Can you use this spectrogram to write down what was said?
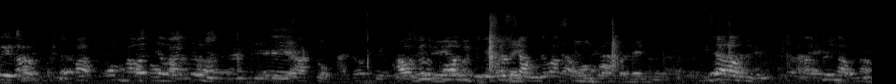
I was going to call you today, but I would never say. He's out. And I'm out now.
